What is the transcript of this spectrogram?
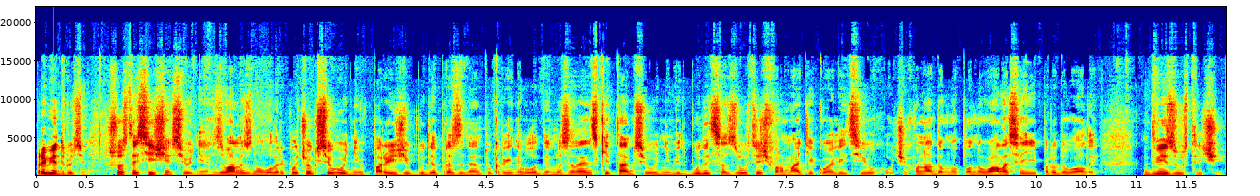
Привіт, друзі! 6 січня сьогодні. З вами знову Олег Клочок. Сьогодні в Парижі буде президент України Володимир Зеленський. Там сьогодні відбудеться зустріч в форматі коаліції охочих. Вона давно планувалася, їй передавали дві зустрічі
